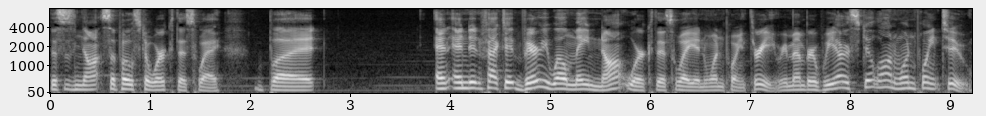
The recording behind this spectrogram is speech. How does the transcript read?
This is not supposed to work this way, but... And, and in fact, it very well may not work this way in 1.3. Remember, we are still on 1.2.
